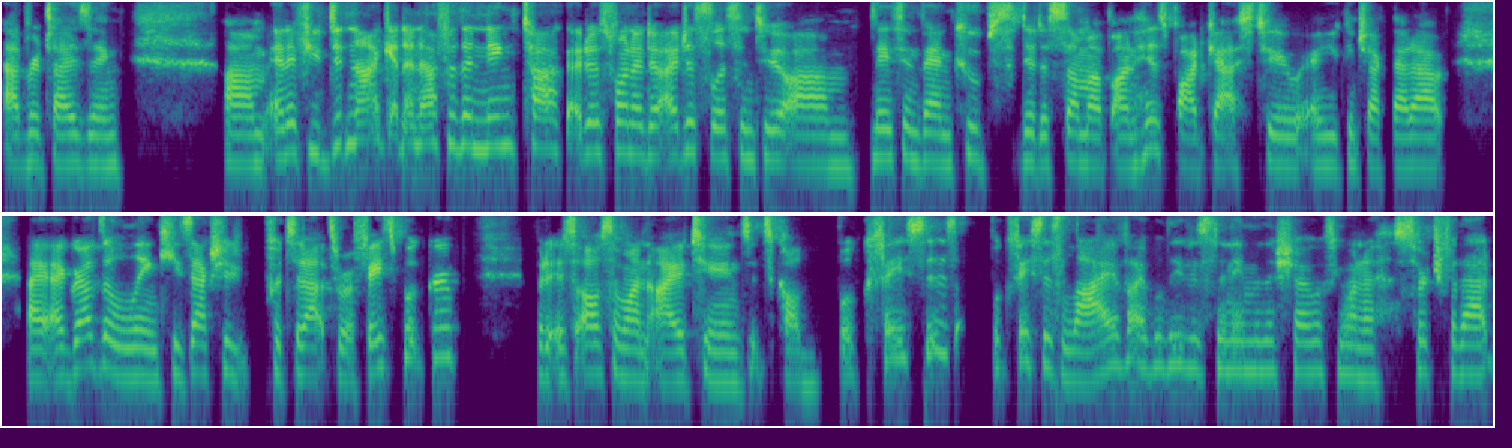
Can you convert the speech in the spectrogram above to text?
advertising. Um, and if you did not get enough of the NINC talk, I just wanted to, I just listened to um, Nathan Van Coops did a sum up on his podcast too, and you can check that out. I, I grabbed the link. He's actually puts it out through a Facebook group, but it's also on iTunes. It's called Book Faces. Book Faces Live, I believe, is the name of the show if you want to search for that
